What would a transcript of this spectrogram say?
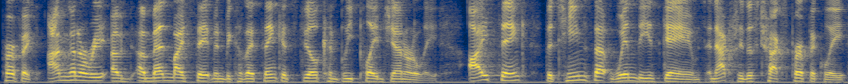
Perfect. I'm going to re- uh, amend my statement because I think it still can be played generally. I think the teams that win these games, and actually this tracks perfectly,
